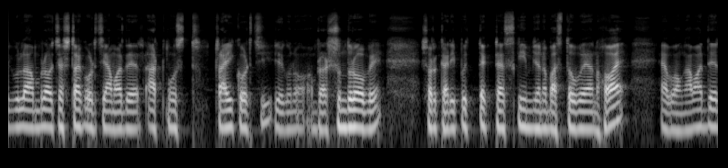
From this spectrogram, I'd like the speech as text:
এগুলো আমরাও চেষ্টা করছি আমাদের আটমোস্ট ট্রাই করছি যেগুলো আমরা সুন্দরভাবে সরকারি প্রত্যেকটা স্কিম যেন বাস্তবায়ন হয় এবং আমাদের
